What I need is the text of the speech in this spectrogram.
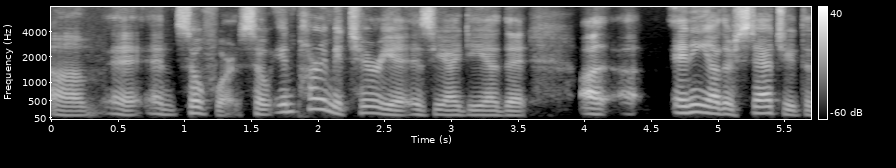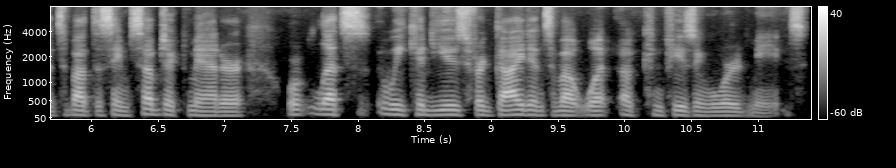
um, and, and, so forth. So in pari materia is the idea that uh, uh, any other statute that's about the same subject matter let's we could use for guidance about what a confusing word means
